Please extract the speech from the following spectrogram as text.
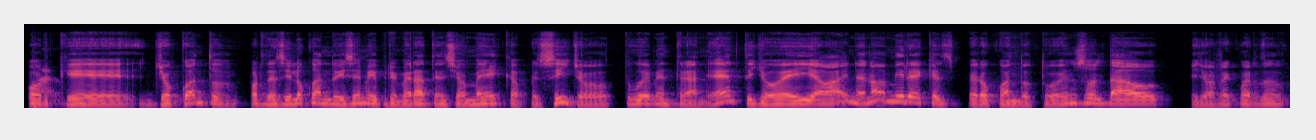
Porque yo cuando, por decirlo, cuando hice mi primera atención médica, pues sí, yo tuve mi entrenamiento y yo veía vaina, no, mire que, pero cuando tuve un soldado, que yo recuerdo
